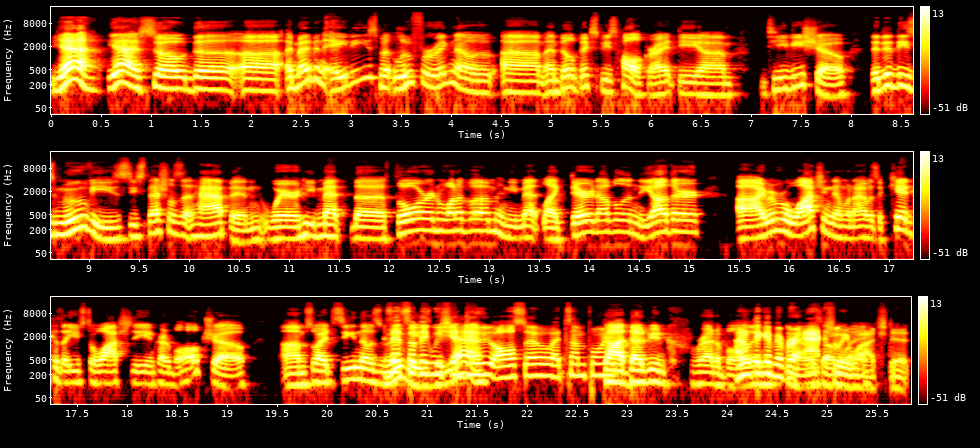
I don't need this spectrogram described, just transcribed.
Yeah, yeah. So the uh it might have been 80s, but Lou Ferrigno um and Bill Bixby's Hulk, right? The um TV show. They did these movies, these specials that happened where he met the Thor in one of them and he met like Daredevil in the other. Uh, I remember watching them when I was a kid because I used to watch the Incredible Hulk show. Um, so I'd seen those Is movies. that something we should yeah. do also at some point? God, that'd be incredible. I don't think in, I've ever you know, actually watched it.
